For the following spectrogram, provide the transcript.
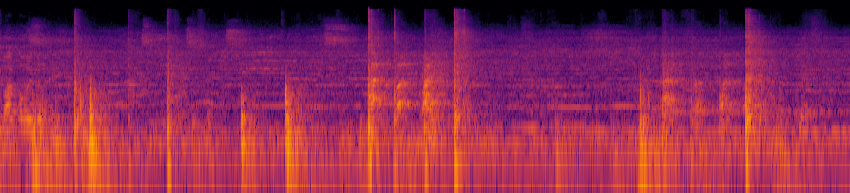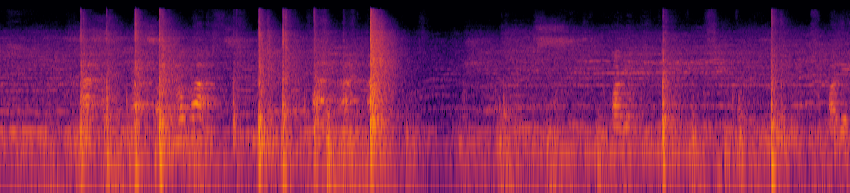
boca, vou ver. Pague. Pague.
